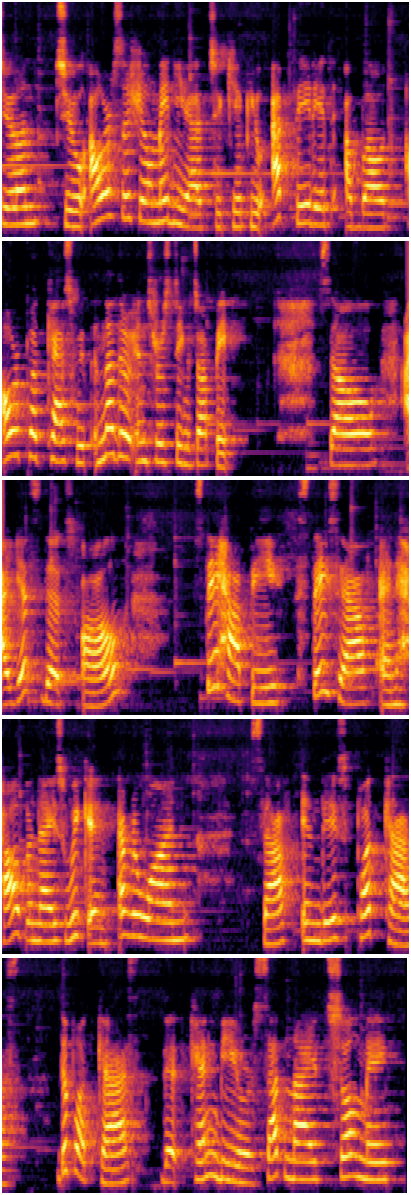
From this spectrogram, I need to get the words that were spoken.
tuned to our social media to keep you updated about our podcast with another interesting topic. So, I guess that's all. Stay happy, stay safe, and have a nice weekend, everyone. Safe in this podcast, the podcast that can be your sad night soulmate.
